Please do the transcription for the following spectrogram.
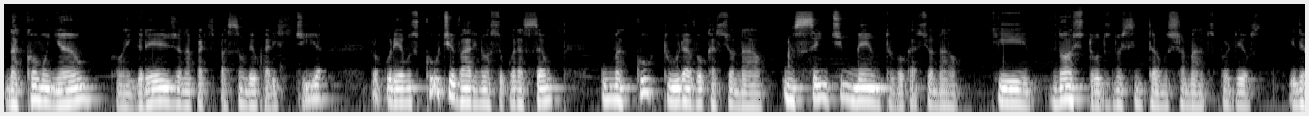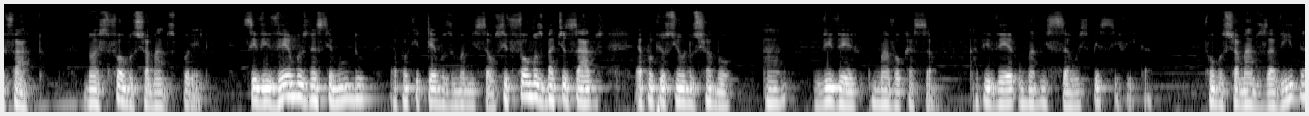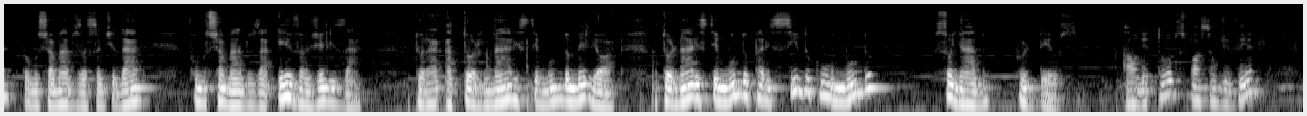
na comunhão com a igreja, na participação da Eucaristia, procuremos cultivar em nosso coração uma cultura vocacional, um sentimento vocacional, que nós todos nos sintamos chamados por Deus e, de fato, nós fomos chamados por Ele. Se vivemos nesse mundo, é porque temos uma missão. Se fomos batizados, é porque o Senhor nos chamou a viver uma vocação, a viver uma missão específica. Fomos chamados à vida, fomos chamados à santidade, fomos chamados a evangelizar, a tornar este mundo melhor, a tornar este mundo parecido com o mundo sonhado por Deus, onde todos possam viver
